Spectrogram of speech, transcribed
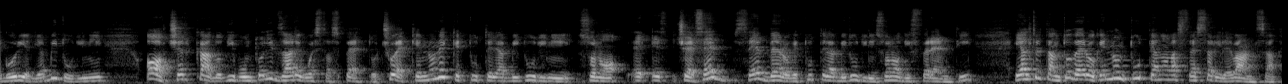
di abitudini, ho cercato di puntualizzare questo aspetto, cioè che non è che tutte le abitudini sono, è, è, cioè se, se, è vero che tutte le abitudini sono differenti, è altrettanto vero che non tutte hanno la stessa rilevanza.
